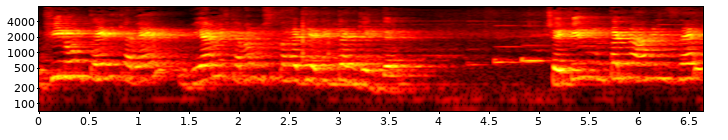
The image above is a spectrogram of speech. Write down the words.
وفي لون تاني كمان وبيعمل كمان موسيقى هادية جدا جدا. شايفين منتجنا عامل إزاي؟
